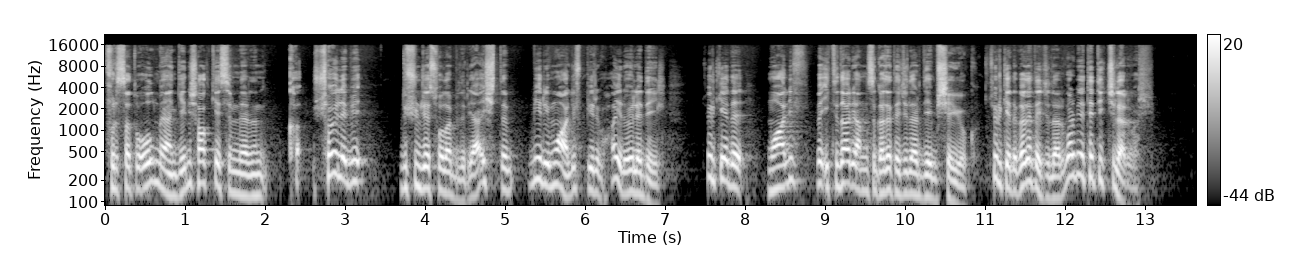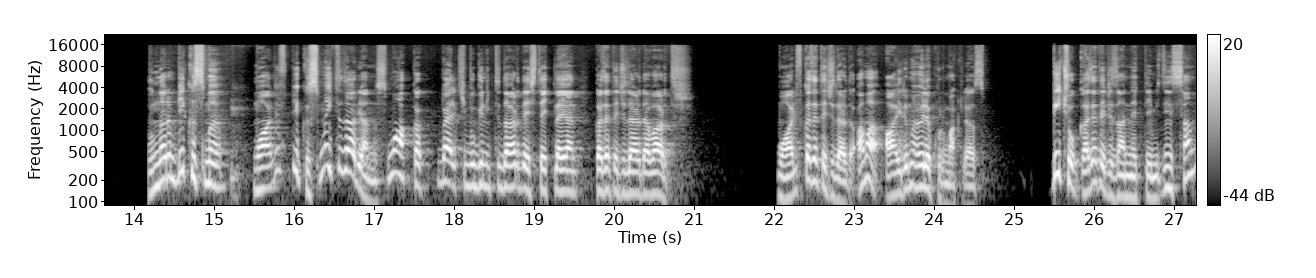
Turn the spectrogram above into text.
fırsatı olmayan geniş halk kesimlerinin şöyle bir düşüncesi olabilir. Ya işte biri muhalif, biri hayır öyle değil. Türkiye'de muhalif ve iktidar yanlısı gazeteciler diye bir şey yok. Türkiye'de gazeteciler var bir de tetikçiler var. Bunların bir kısmı muhalif, bir kısmı iktidar yanlısı. Muhakkak belki bugün iktidarı destekleyen gazeteciler de vardır. Muhalif gazeteciler de ama ayrımı öyle kurmak lazım. Birçok gazeteci zannettiğimiz insan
